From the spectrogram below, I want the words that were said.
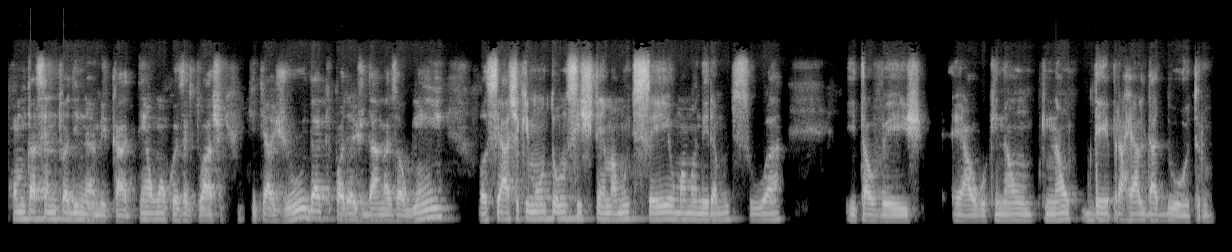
como está sendo tua dinâmica? Tem alguma coisa que tu acha que, que, te ajuda, que pode ajudar mais alguém? Você acha que montou um sistema muito seu, uma maneira muito sua, e talvez é algo que não, que não dê para a realidade do outro?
